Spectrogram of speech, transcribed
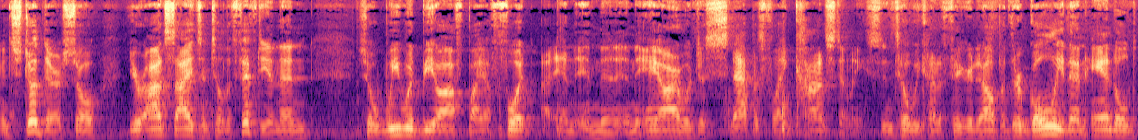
and stood there. So you're on sides until the fifty, and then so we would be off by a foot, and, and the and the AR would just snap his flag constantly until we kind of figured it out. But their goalie then handled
